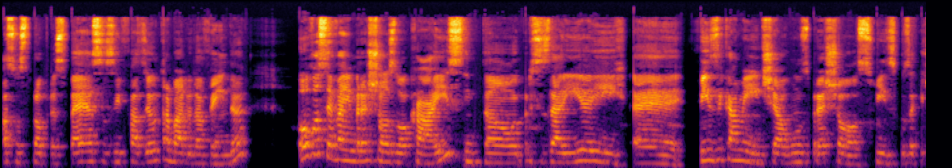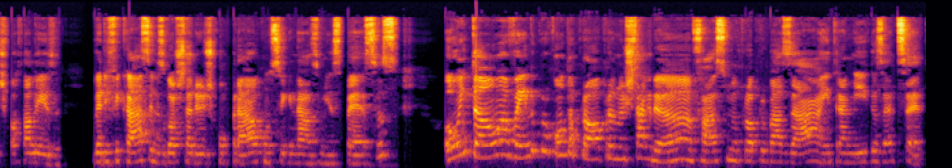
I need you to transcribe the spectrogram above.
as suas próprias peças e fazer o trabalho da venda. Ou você vai em brechós locais, então eu precisaria ir é, fisicamente a alguns brechós físicos aqui de Fortaleza, verificar se eles gostariam de comprar ou consignar as minhas peças. Ou então eu vendo por conta própria no Instagram, faço meu próprio bazar entre amigas, etc.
